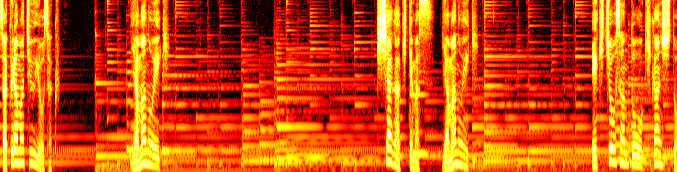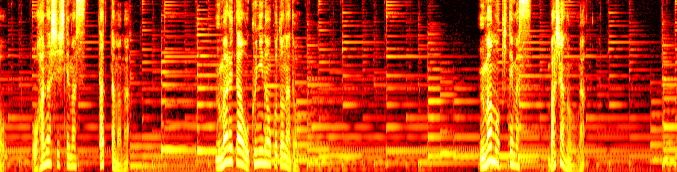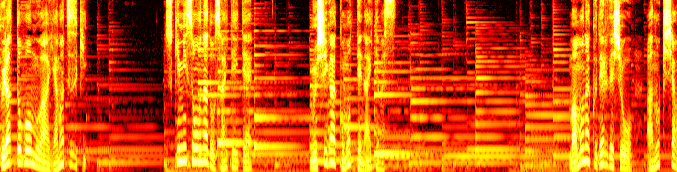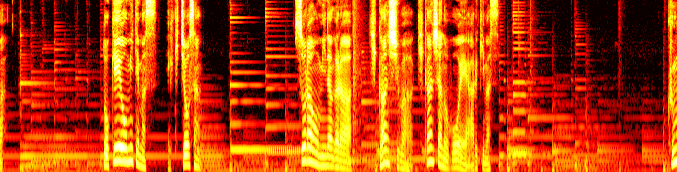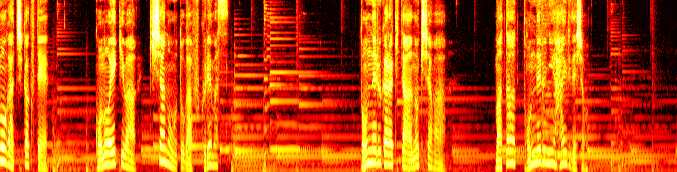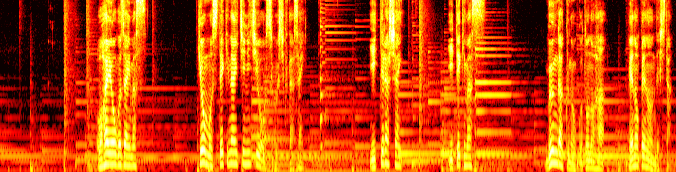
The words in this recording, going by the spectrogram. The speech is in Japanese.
桜間中陽作。山の駅。汽車が来てます。山の駅。駅長さんと機関士とお話ししてます。立ったまま。生まれたお国のことなど。馬も来てます。馬車の馬。プラットフォームは山続き。月見草など咲いていて虫がこもって鳴いてます。間もなく出るでしょうあの汽車は。時計を見てます駅長さん。空を見ながら機関士は機関車の方へ歩きます。雲が近くてこの駅は汽車の音が膨れます。トンネルから来たあの汽車はまたトンネルに入るでしょう。おはようございます。今日も素敵な一日をお過ごしください。いってらっしゃい。行ってきます。文学のことの葉ペノペノンでした。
